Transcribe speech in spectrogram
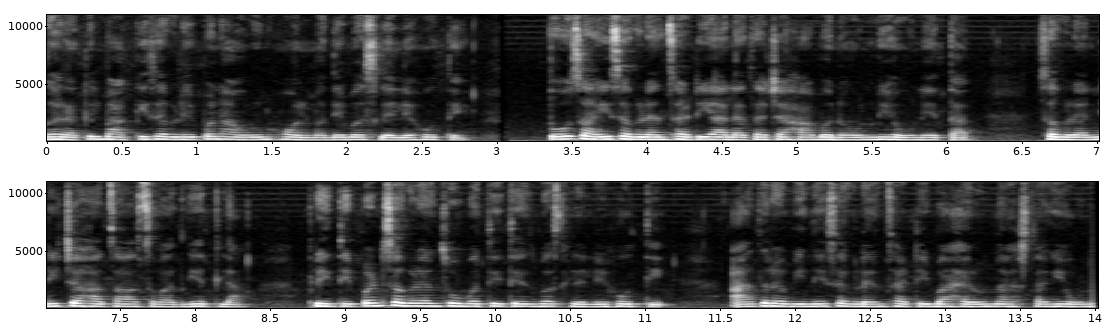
घरातील बाकी सगळे पण आवरून हॉलमध्ये बसलेले होते. तोच आई सगळ्यांसाठी आल्याचा चहा बनवून घेऊन येतात. सगळ्यांनी चहाचा आस्वाद घेतला. प्रीती पण सगळ्यांसोबत तिथेच बसलेली होती. आज रवीने सगळ्यांसाठी बाहेरून नाश्ता घेऊन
